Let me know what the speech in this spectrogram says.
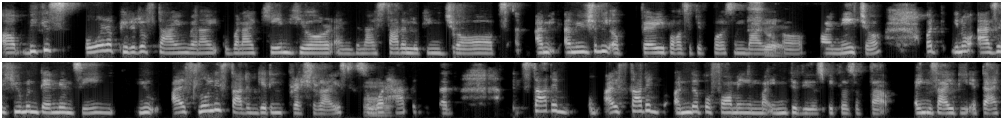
uh, because over a period of time when i when i came here and then i started looking jobs i'm i'm usually a very positive person by sure. uh, by nature but you know as a human tendency you i slowly started getting pressurized so mm. what happened is that it started i started underperforming in my interviews because of that anxiety attack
